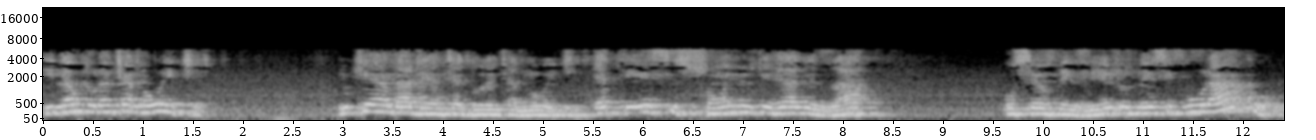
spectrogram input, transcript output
e não durante a noite. E o que é andar diante, durante a noite? É ter esses sonhos de realizar os seus desejos nesse buraco.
